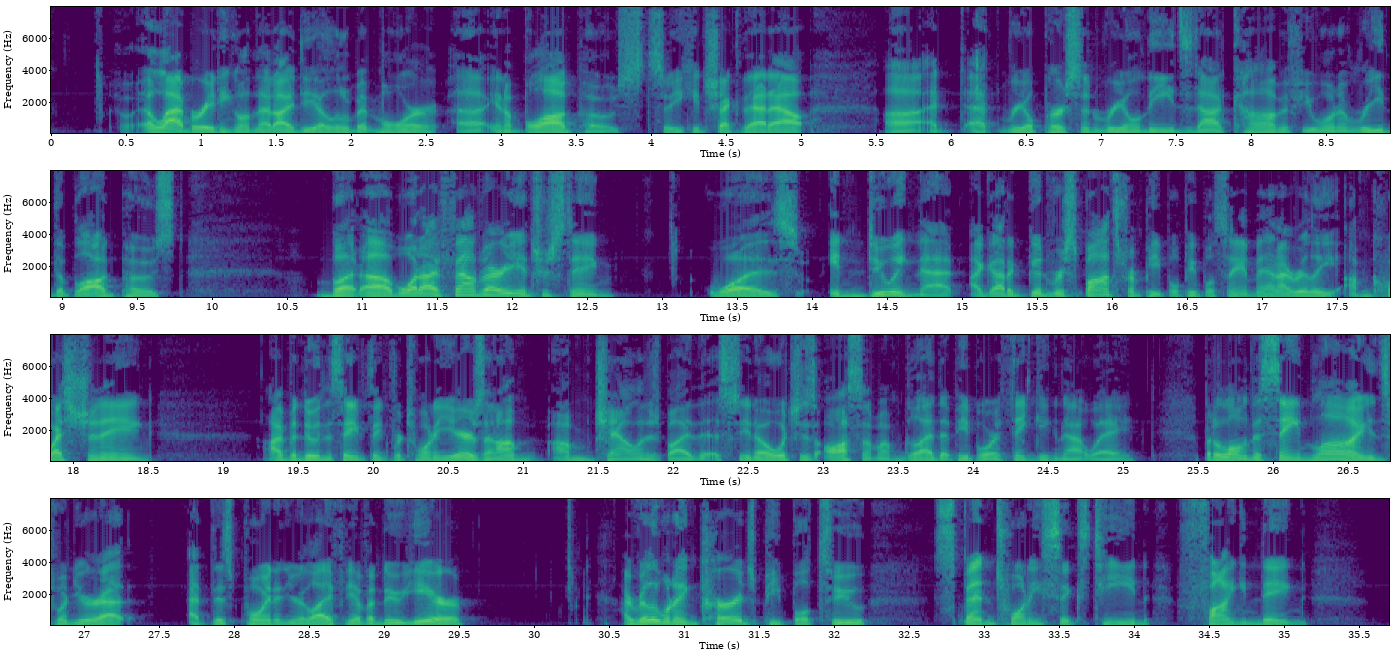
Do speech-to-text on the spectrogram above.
elaborating on that idea a little bit more uh, in a blog post. So you can check that out uh, at, at realpersonrealneeds.com if you want to read the blog post. But uh, what I found very interesting was in doing that, I got a good response from people. People saying, "Man, I really, I'm questioning." I've been doing the same thing for 20 years, and I'm I'm challenged by this, you know, which is awesome. I'm glad that people are thinking that way. But along the same lines, when you're at at this point in your life and you have a new year, I really want to encourage people to spend 2016 finding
